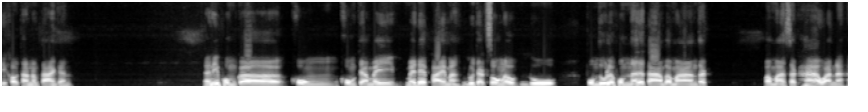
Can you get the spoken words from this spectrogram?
ที่เขาทำน้ำตาลกัน อันนี้ผมก็คงคงจะไม่ไม่ได้ไปมั้งดูจากทรงแล้วดูผมดูแล้วผมน่าจะตามประมาณสักประมาณสักห้าวันนะ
